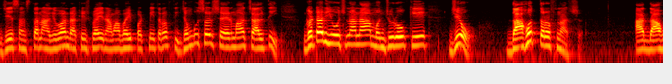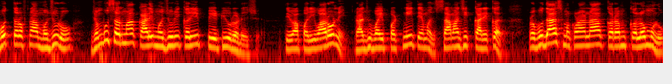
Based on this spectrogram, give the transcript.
જે સંસ્થાના આગેવાન રાકેશભાઈ રામાભાઈ પટની તરફથી જંબુસર શહેરમાં ચાલતી ગટર યોજનાના મંજૂરો કે જેઓ દાહોદ તરફના છે. આ દાહોદ તરફના મજૂરો જંબુસરમાં કાળી મજૂરી કરી પેટીયું રડે છે. તેવા પરિવારોને રાજુભાઈ પટની તેમજ સામાજિક કાર્યકર પ્રભુદાસ મકવાણાના કરમ કલમુલો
